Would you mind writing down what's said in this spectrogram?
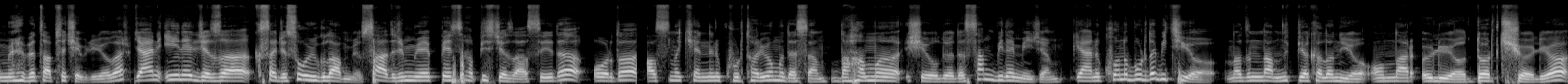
müebbet hapse çeviriyorlar. Yani iğneli ceza kısacası uygulanmıyor. Sadece müebbet hapis cezasıyla da orada aslında kendini kurtarıyor mu desem daha mı şey oluyor desem bilemeyeceğim. Yani konu burada bitiyor. Nadine Damlık yakalanıyor. Onlar ölüyor. Dört kişi ölüyor.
